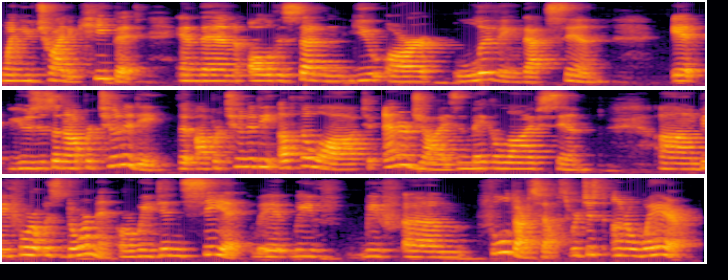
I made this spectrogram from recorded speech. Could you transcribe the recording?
when you try to keep it, and then all of a sudden you are living that sin. It uses an opportunity, the opportunity of the law, to energize and make alive sin. Um, before it was dormant or we didn't see it, it we've we've um, fooled ourselves. We're just unaware.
